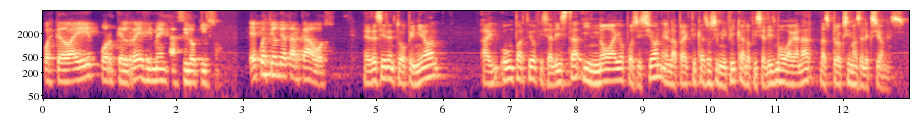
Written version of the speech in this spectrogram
pues quedó ahí porque el régimen así lo quiso. Es cuestión de atar cabos. Es decir, en tu opinión, hay un partido oficialista y no hay oposición. En la práctica eso significa que el oficialismo va a ganar las próximas elecciones.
